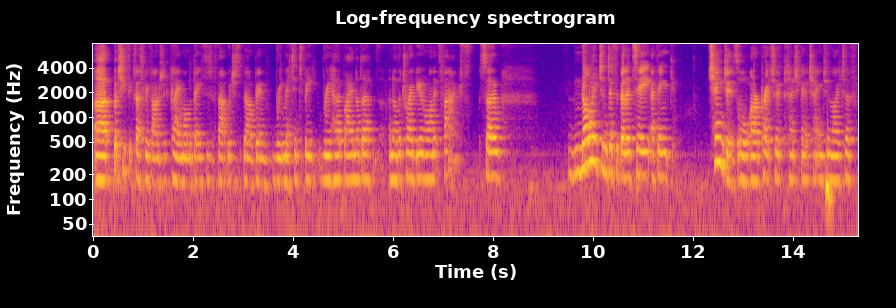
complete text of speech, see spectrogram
Uh, but she successfully founded a claim on the basis of that, which has now been remitted to be reheard by another another tribunal on its facts. So, knowledge and disability, I think, changes, or our approach to it is potentially going to change in light of,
